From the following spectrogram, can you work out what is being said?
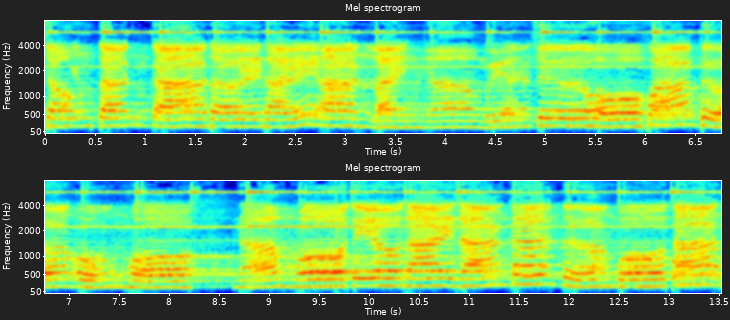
trong tất cả thời thấy an lành nguyện chư hộ pháp thượng ủng hộ. Nam mô tiêu tai giáng cát tường Bồ Tát.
